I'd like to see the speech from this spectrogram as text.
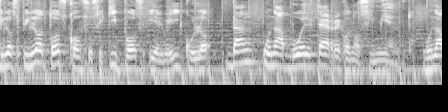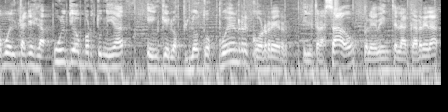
y los pilotos con sus equipos y el vehículo dan una vuelta de reconocimiento. Una vuelta que es la última oportunidad en que los pilotos pueden recorrer el trazado previamente la carrera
